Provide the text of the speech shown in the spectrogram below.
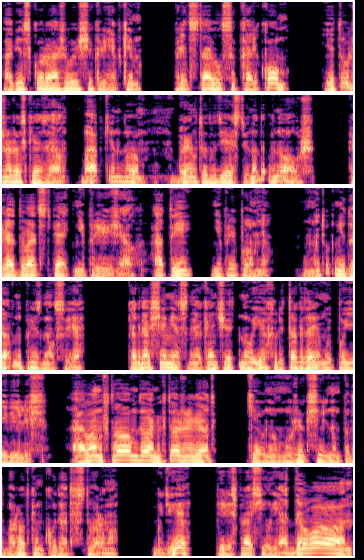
обескураживающе крепким. Представился кольком и тут же рассказал. «Бабкин дом. Был тут в детстве, но давно уж. Лет двадцать пять не приезжал. А ты? Не припомню. Мы тут недавно, признался я. Когда все местные окончательно уехали, тогда и мы появились. А вон в том доме кто живет? Кивнул мужик сильным подбородком куда-то в сторону. Где? Переспросил я. Да вон!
